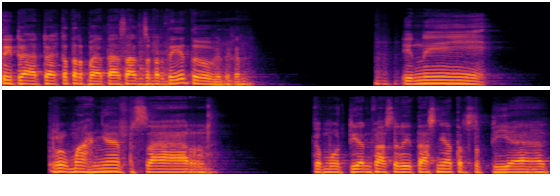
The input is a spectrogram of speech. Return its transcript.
tidak ada keterbatasan seperti itu gitu kan. Ini rumahnya besar, kemudian fasilitasnya tersedia,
